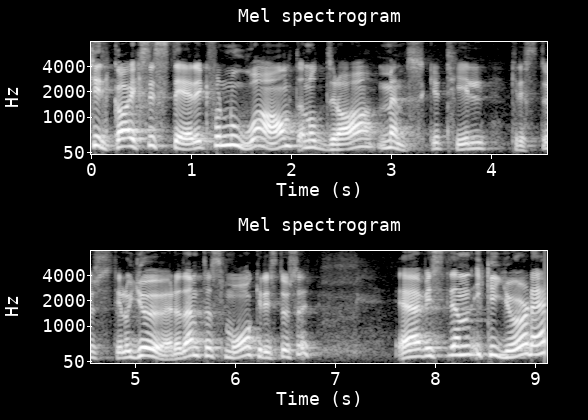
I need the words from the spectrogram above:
Kirka eksisterer ikke for noe annet enn å dra mennesker til Kristus, til å gjøre dem til små Kristuser. Eh, hvis den ikke gjør det,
